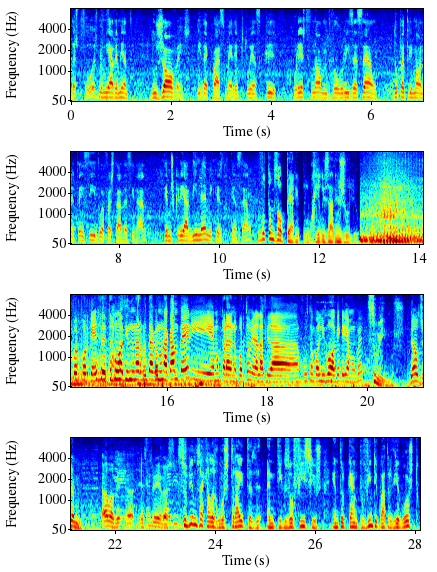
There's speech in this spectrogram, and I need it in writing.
das pessoas, nomeadamente dos jovens e da classe média portuense que, por este fenómeno de valorização do património, tem sido afastado da cidade. Temos criado dinâmicas de retenção. Voltamos ao périplo realizado em julho. Pues porque estamos haciendo una ruta con una camper y hemos parado en Oporto, que era la ciudad justo con Lisboa que queríamos ver. Subimos. Belgium. Us. Subimos àquela rua estreita de antigos ofícios entre o campo 24 de agosto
